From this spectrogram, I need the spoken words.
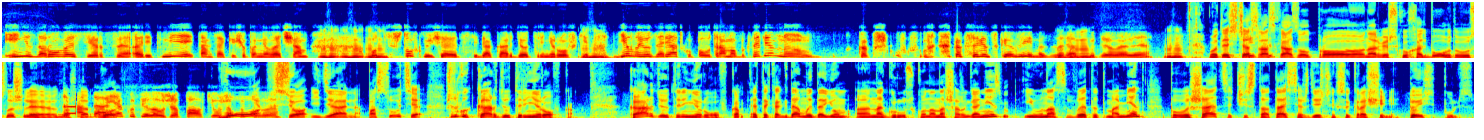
и нездоровое сердце, аритмия, и там всякие еще по мелочам. Uh-huh, uh-huh, вот что включает в себя кардиотренировки? Uh-huh. Делаю зарядку по утрам обыкновенную, как, как в советское время зарядку угу. делали. Угу. Вот я сейчас Если... рассказывал про норвежскую ходьбу, вот вы услышали? Да, то, да, вот. я купила уже палки, уже вот, купила. все, идеально. По сути, что такое кардиотренировка? Кардиотренировка – это когда мы даем э, нагрузку на наш организм, и у нас в этот момент повышается частота сердечных сокращений, то есть пульс.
